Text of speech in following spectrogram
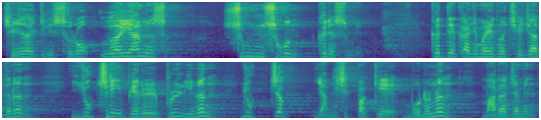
제자들끼리 서로 의아해하면서 수근수근 그랬습니다. 그때까지만 해도 제자들은 육체의 배를 불리는 육적 양식밖에 모르는 말하자면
